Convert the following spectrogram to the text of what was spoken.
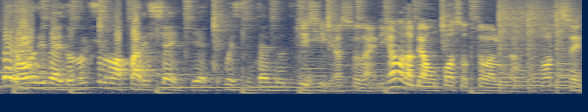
Però, ripeto, non sono appariscenti, ecco, questo intendo dire. Sì, sì, assolutamente. Diciamo l'abbiamo un po' sottovalutato. Forse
